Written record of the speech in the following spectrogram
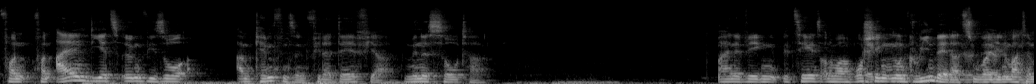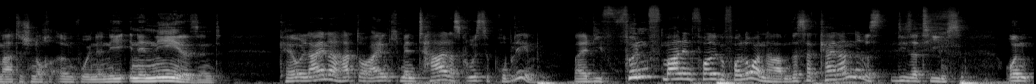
von, von allen, die jetzt irgendwie so am Kämpfen sind, Philadelphia, Minnesota, meinetwegen, wir zählen jetzt auch nochmal Washington und Green Bay dazu, weil die genau. mathematisch noch irgendwo in der, Nähe, in der Nähe sind. Carolina hat doch eigentlich mental das größte Problem, weil die fünfmal in Folge verloren haben. Das hat kein anderes dieser Teams. Und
